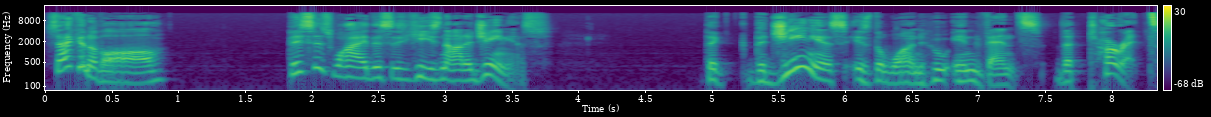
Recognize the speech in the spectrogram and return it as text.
Second of all, this is why this is he's not a genius. The the genius is the one who invents the turret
